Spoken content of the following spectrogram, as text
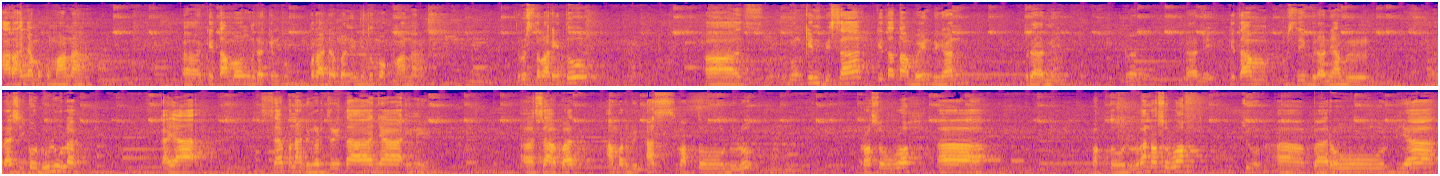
arahnya mau ke mana. Eh, kita mau ngerakin peradaban ini tuh mau ke mana. Terus setelah itu uh, mungkin bisa kita tambahin dengan berani Berani. berani kita mesti berani ambil resiko dulu lah kayak saya pernah dengar ceritanya ini uh, sahabat Amr bin As waktu dulu Rasulullah uh, waktu dulu kan Rasulullah uh, baru dia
